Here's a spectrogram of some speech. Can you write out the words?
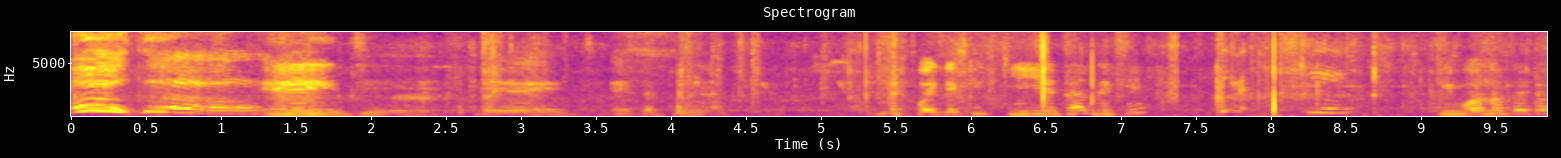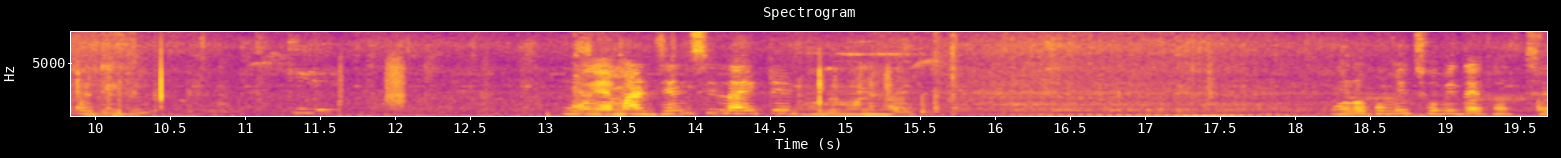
এই যে যে, এটা তুমি না এটা কই দেখি কি এটা দেখি। কি বলো তো এটা কই দেখি। ও এমার্জেন্সি লাইটেড হবে মনে হয়। ওরকমই ছবি দেখাচ্ছে।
